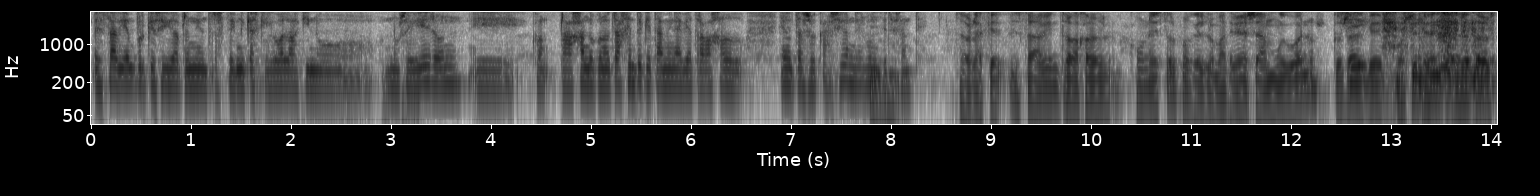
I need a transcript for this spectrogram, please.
está bien porque he seguido aprendiendo otras técnicas que igual aquí no, no se vieron, eh, con- trabajando con otra gente que también había trabajado en otras ocasiones, muy interesante. La verdad es que está bien trabajar con estos porque los materiales sean muy buenos, cosa Sí. que posiblemente nosotros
